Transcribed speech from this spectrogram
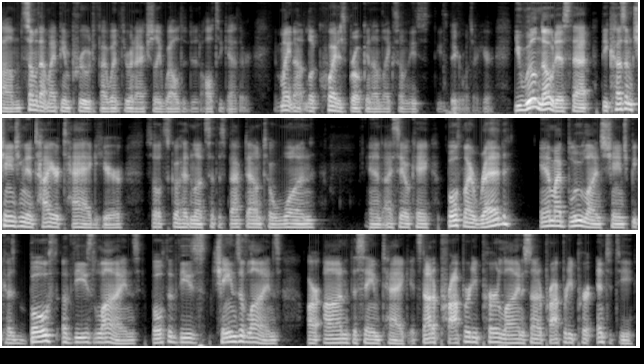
Um, some of that might be improved if I went through and actually welded it all together. It might not look quite as broken unlike some of these, these bigger ones right here. You will notice that because I'm changing the entire tag here, so let's go ahead and let's set this back down to one. And I say, okay, both my red and my blue lines change because both of these lines, both of these chains of lines are on the same tag. It's not a property per line, it's not a property per entity,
